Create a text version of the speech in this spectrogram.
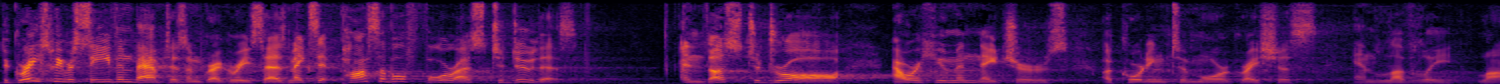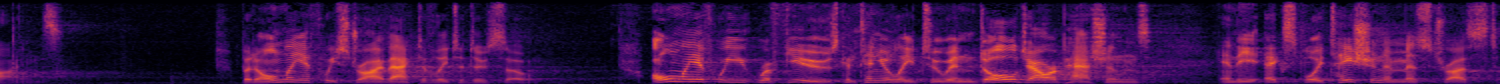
The grace we receive in baptism, Gregory says, makes it possible for us to do this, and thus to draw our human natures according to more gracious and lovely lines. But only if we strive actively to do so. Only if we refuse continually to indulge our passions and the exploitation and mistrust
